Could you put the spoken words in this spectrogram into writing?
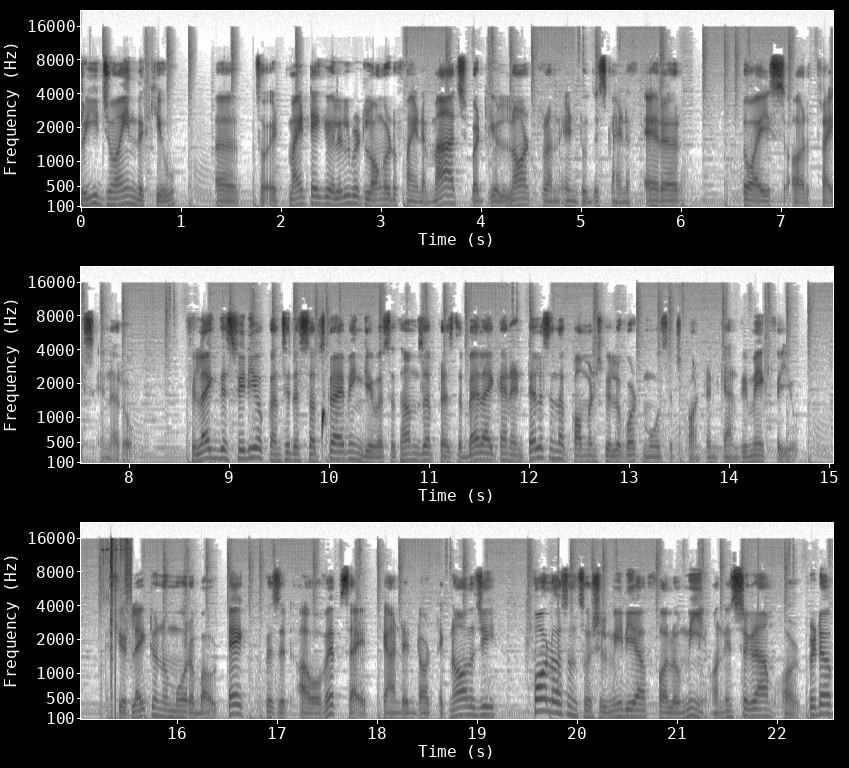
rejoin the queue uh, so it might take you a little bit longer to find a match but you'll not run into this kind of error twice or thrice in a row. If you like this video, consider subscribing, give us a thumbs up, press the bell icon and tell us in the comments below what more such content can we make for you. If you'd like to know more about tech, visit our website candid.technology, follow us on social media, follow me on Instagram or Twitter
